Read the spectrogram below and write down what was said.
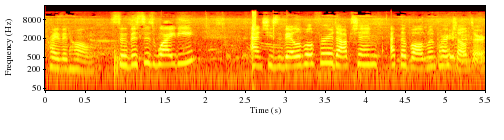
private home. So, this is Whitey, and she's available for adoption at the Baldwin Park Shelter.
